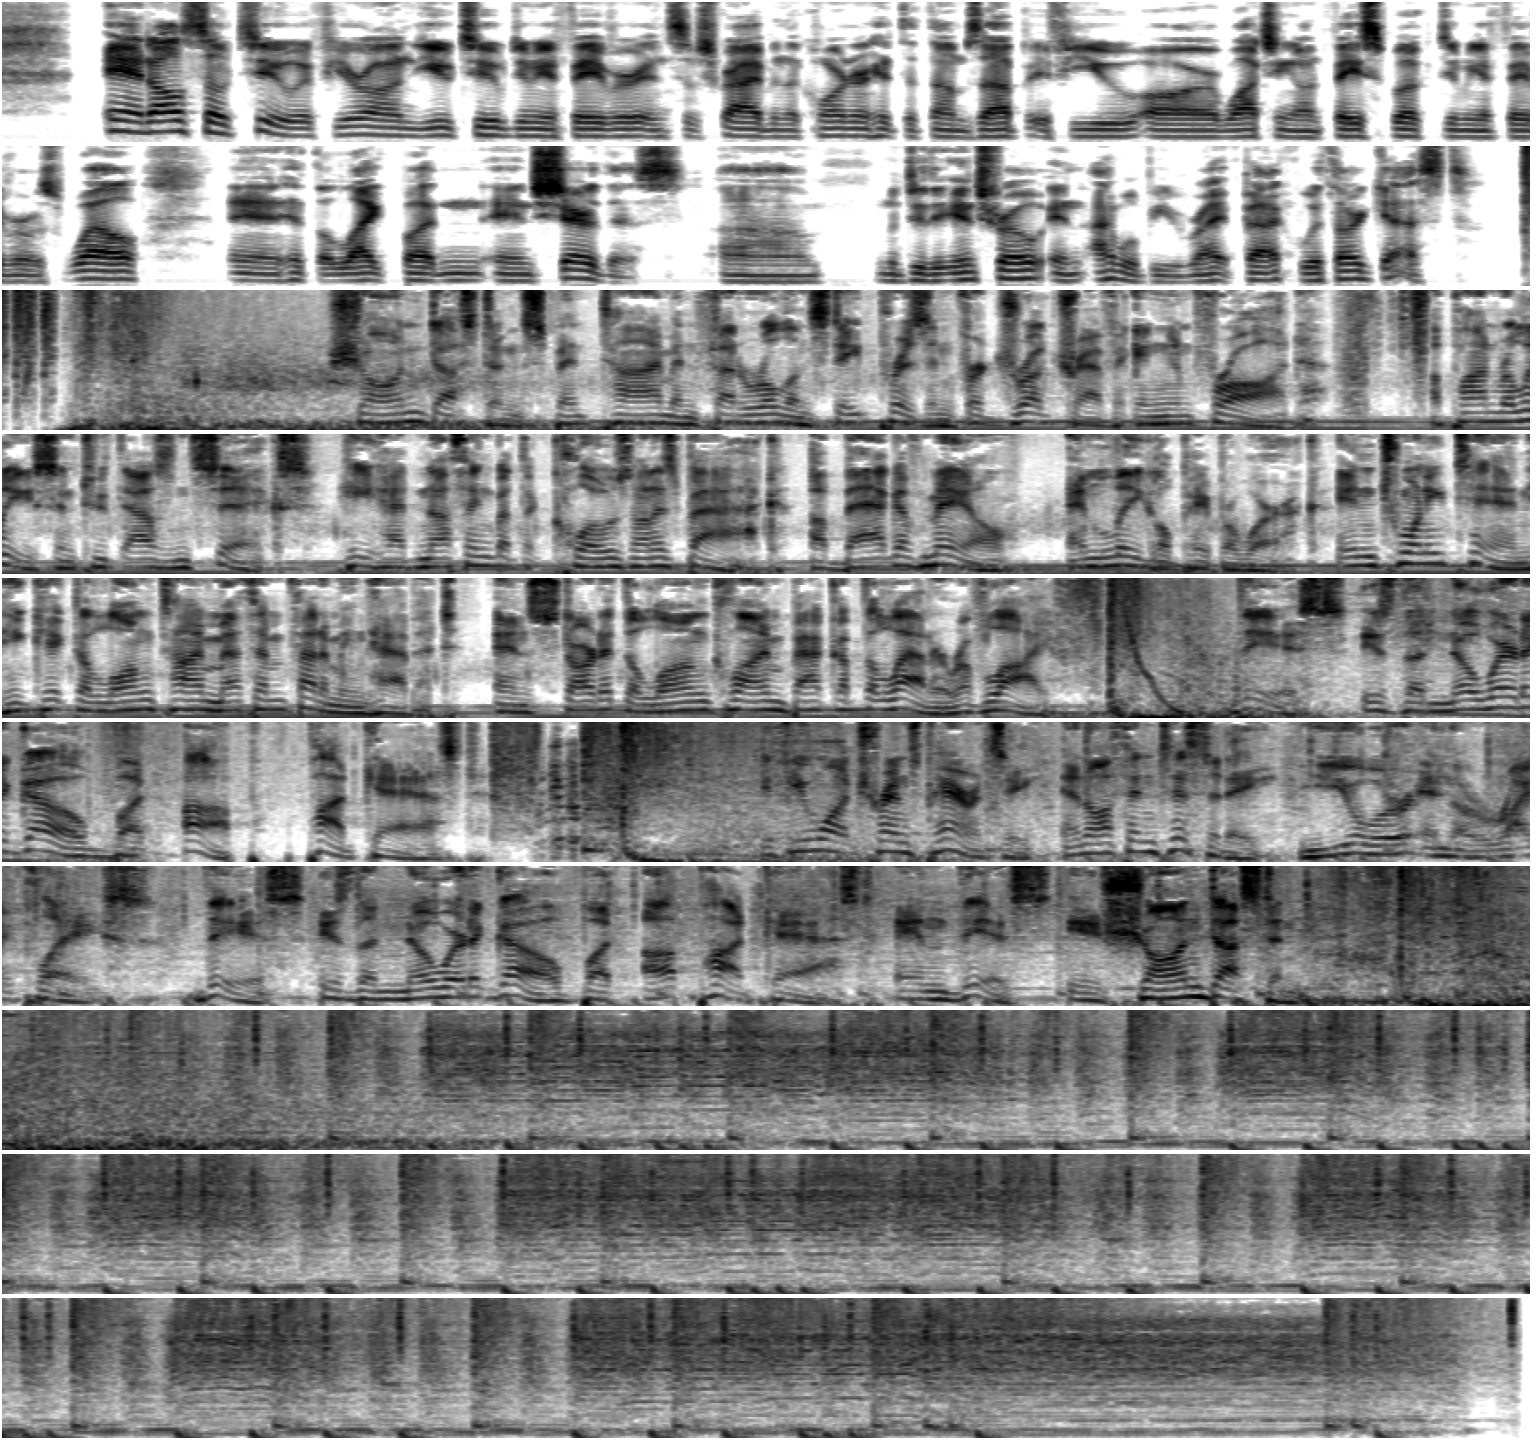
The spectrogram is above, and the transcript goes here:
And also too if you're on youtube do me a favor and subscribe in the corner. Hit the thumbs up. If you are watching on facebook do me a favor as well and hit the like button and share this. Um, i'm gonna do the intro and i will be right back with our guest Sean Dustin spent time in federal and state prison for drug trafficking and fraud. Upon release in 2006, he had nothing but the clothes on his back, a bag of mail, and legal paperwork. In 2010, he kicked a long-time methamphetamine habit and started the long climb back up the ladder of life. This is the Nowhere to Go But Up podcast. If you want transparency and authenticity, you're in the right place. This is the Nowhere to Go But Up podcast, and this is Sean Dustin.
